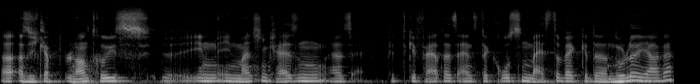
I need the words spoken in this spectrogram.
Äh, also ich glaube, L'Intrus ist äh, in, in manchen Kreisen als, wird gefeiert als eines der großen Meisterwerke der Nullerjahre.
